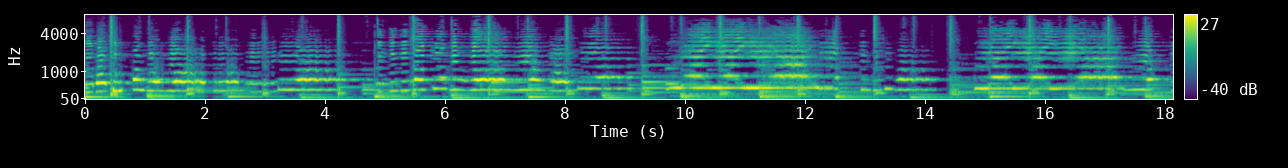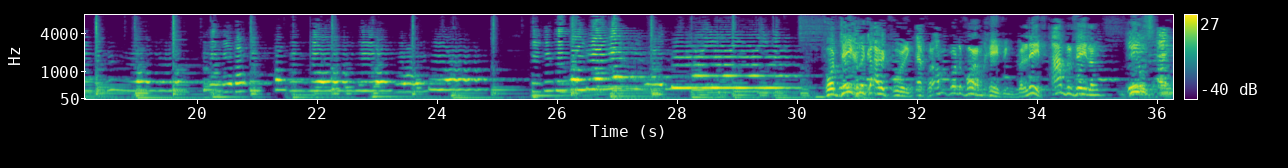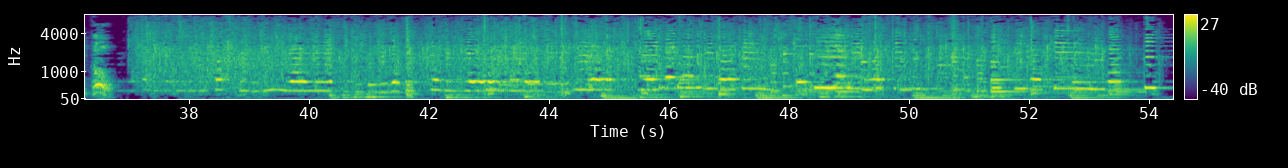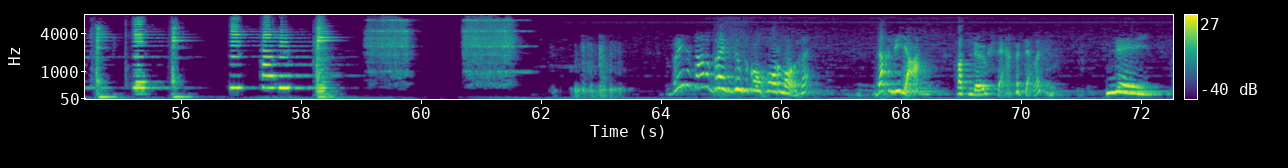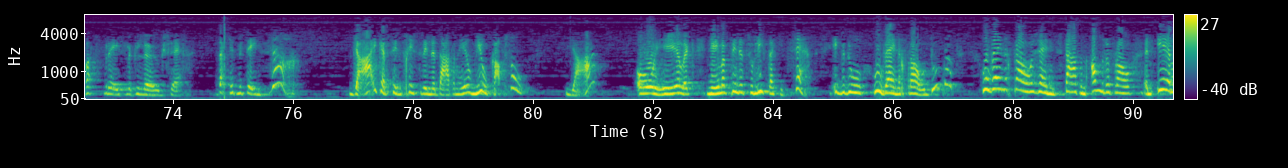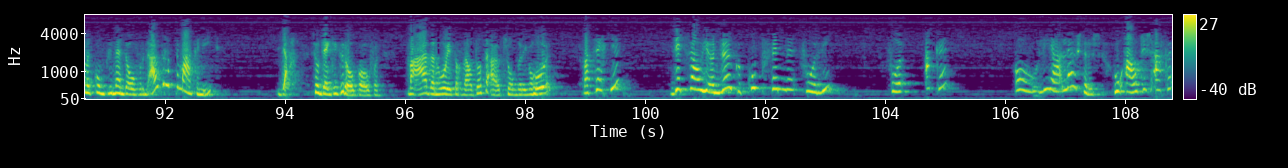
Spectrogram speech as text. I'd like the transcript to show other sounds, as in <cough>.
Thank you. Vormgeving beleefd aanbevelen Wat leuk zeg, vertel eens. Nee, wat vreselijk leuk zeg. Dat je het meteen zag. Ja, ik heb sinds gisteren inderdaad een heel nieuw kapsel. Ja? Oh, heerlijk. Nee, maar ik vind het zo lief dat je het zegt. Ik bedoel, hoe weinig vrouwen doen dat? Hoe weinig vrouwen zijn in staat een andere vrouw een eerlijk compliment over hun uiterlijk te maken, niet? Ja, zo denk ik er ook over. Maar dan hoor je toch wel tot de uitzonderingen, hoor. Wat zeg je? Dit zou je een leuke koep vinden voor wie? Voor Akke? Oh, Lia, luister eens. Hoe oud is Akke?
